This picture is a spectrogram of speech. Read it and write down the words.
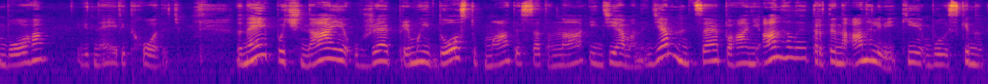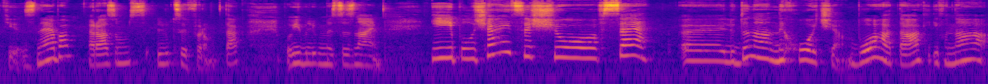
Бога від неї відходить до неї починає уже прямий доступ мати сатана і демони. Демони це погані ангели, третина ангелів, які були скинуті з неба разом з Люцифером. Так, по Біблії ми це знаємо. І виходить, що все е, людина не хоче Бога, так, і вона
